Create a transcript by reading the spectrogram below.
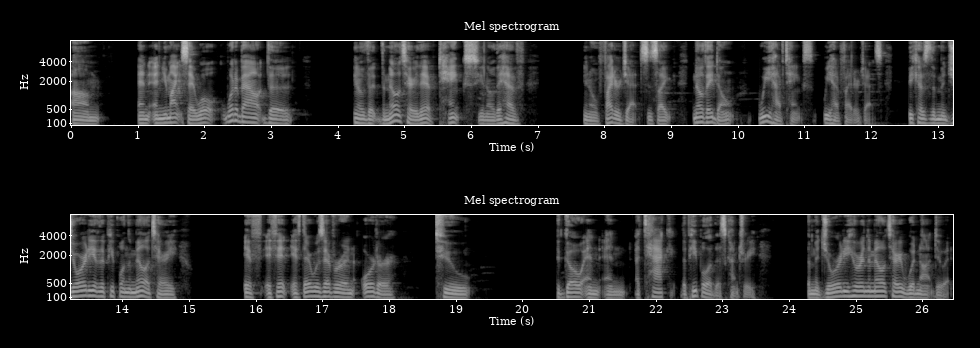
Um and and you might say well what about the you know the the military? They have tanks you know they have you know fighter jets. It's like no they don't. We have tanks. We have fighter jets. Because the majority of the people in the military if if it if there was ever an order to to go and and attack the people of this country the majority who are in the military would not do it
